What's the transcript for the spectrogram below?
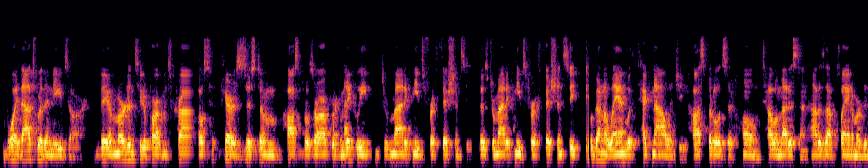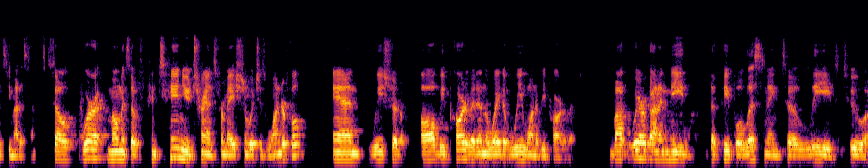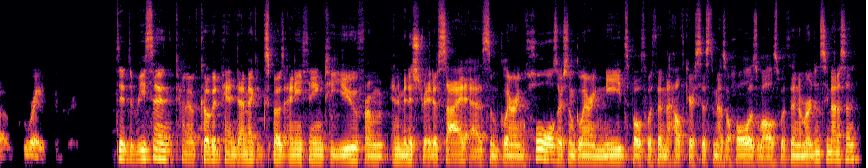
boy, that's where the needs are. The emergency departments, crowd care system, hospitals are operating dramatic needs for efficiency. Those dramatic needs for efficiency, we're going to land with technology, hospitals at home, telemedicine. How does that play in emergency medicine? So we're at moments of continued transformation, which is wonderful. And we should all be part of it in the way that we want to be part of it. but we're going to need the people listening to lead to a great degree. Did the recent kind of COVID pandemic expose anything to you from an administrative side as some glaring holes or some glaring needs, both within the healthcare system as a whole as well as within emergency medicine?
